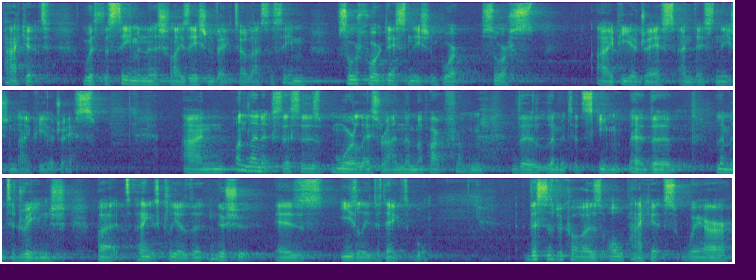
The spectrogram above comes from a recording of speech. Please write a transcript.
packet with the same initialization vector. That's the same source port, destination port, source IP address, and destination IP address. And on Linux, this is more or less random, apart from the limited scheme, uh, the limited range. But I think it's clear that NUSHU is easily detectable. This is because all packets were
